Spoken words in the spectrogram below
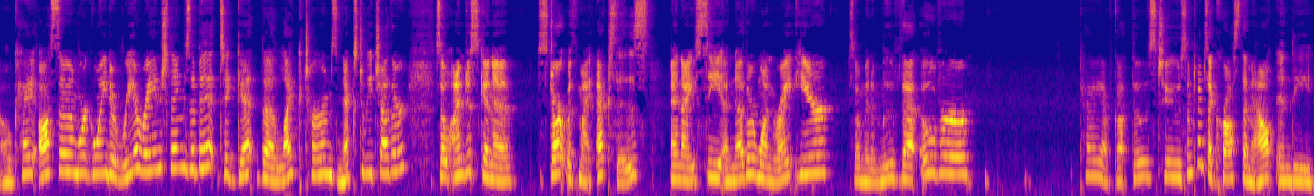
Okay, awesome. We're going to rearrange things a bit to get the like terms next to each other. So I'm just going to start with my X's, and I see another one right here. So I'm going to move that over. Okay, I've got those two. Sometimes I cross them out in the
